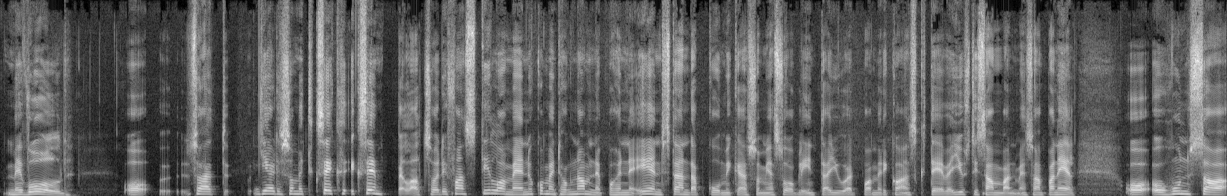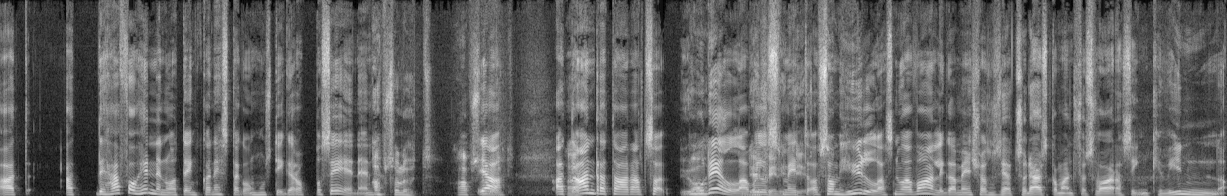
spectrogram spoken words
med våld. Och, så att ger det som ett exempel. Alltså, det fanns till och med, nu kommer jag inte ihåg namnet på henne, en standup-komiker som jag såg bli intervjuad på amerikansk tv just i samband med en sån panel. Och, och hon sa att, att det här får henne nog att tänka nästa gång hon stiger upp på scenen. Absolut. Absolut. Ja, att andra tar alltså ja, modell av Will Smith som hyllas nu av vanliga människor som säger att så där ska man försvara sin kvinna.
